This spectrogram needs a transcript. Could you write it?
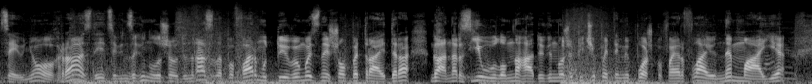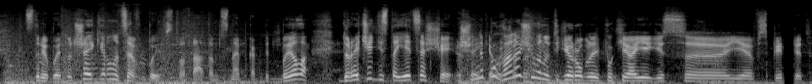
цей у нього гра. Здається, він загинув лише один раз, але по фарму дивимось, знайшов Бетрайдера. Ганнер з Єулом. Нагадую, він може підчепити міпошку. Фаєрфлаю немає. Стрибує тут шейкер. Ну це вбивство. Та там снепка підбила. До речі, дістається ще шейкер. Непогано, що вони таке роблять, поки Аєгіс е, є в спіріт.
